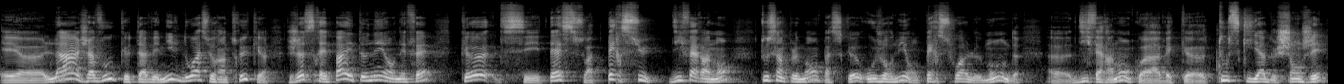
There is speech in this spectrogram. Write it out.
Et euh, là, j'avoue que tu avais mis le doigt sur un truc, je serais pas étonné en effet que ces tests soient perçus différemment, tout simplement parce que aujourd'hui on perçoit le monde euh, différemment, quoi, avec euh, tout ce qu'il y a de changé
